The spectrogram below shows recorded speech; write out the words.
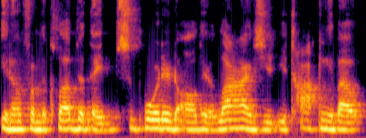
you know, from the club that they supported all their lives, you, you're talking about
